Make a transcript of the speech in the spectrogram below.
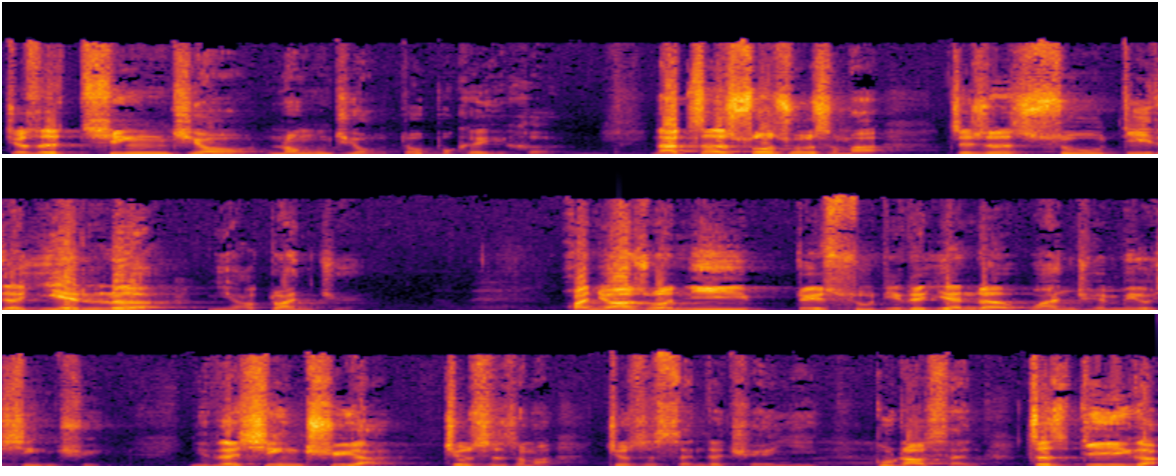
就是清酒、浓酒都不可以喝。那这说出什么？就是属地的宴乐，你要断绝。换句话说，你对属地的宴乐完全没有兴趣。你的兴趣啊，就是什么？就是神的权益，顾到神。这是第一个。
